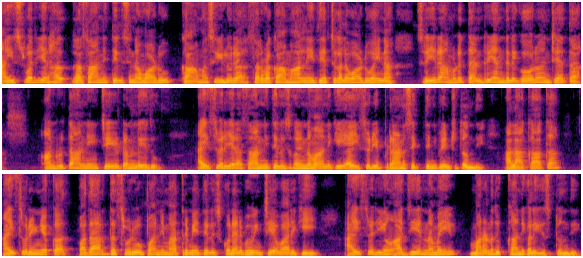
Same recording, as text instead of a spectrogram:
ఐశ్వర్య రసాన్ని తెలిసినవాడు కామశీలుర సర్వకామాల్ని తీర్చగలవాడు అయిన శ్రీరాముడు తండ్రి అందలి గౌరవం చేత అనృతాన్ని చేయటం లేదు. ఐశ్వర్య రసాన్ని తెలుసుకున్న వానికి ఐశ్వర్య ప్రాణశక్తిని పెంచుతుంది. అలా కాక ఐశ్వర్యం యొక్క పదార్థ స్వరూపాన్ని మాత్రమే తెలుసుకొని అనుభవించే వారికి ఐశ్వర్యం అజీర్ణమై మరణ దుఃఖాన్ని కలిగిస్తుంది.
